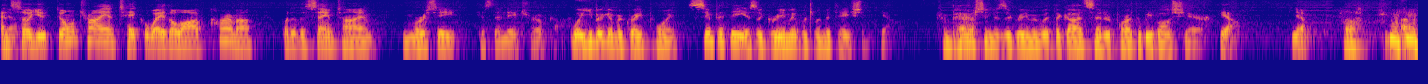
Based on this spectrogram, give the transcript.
And Yeah. so you don't try and take away the law of karma, but at the same time, mercy is the nature of God. Well, you bring up a great point. Sympathy is agreement with limitation. Yeah. Compassion is agreement with the God-centered part that we both share. Yeah. Yep. Huh.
